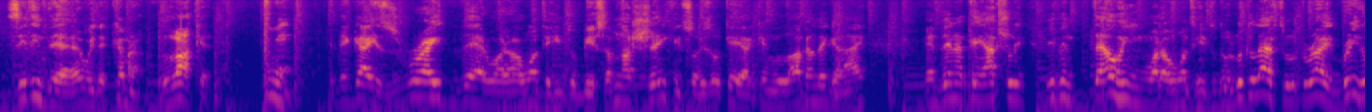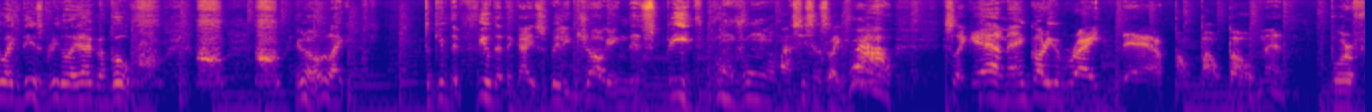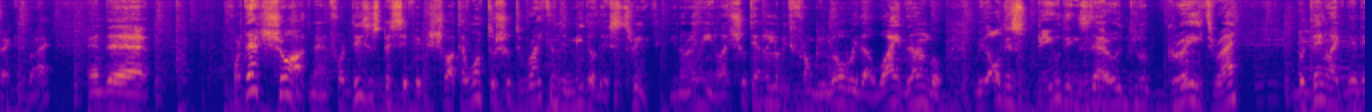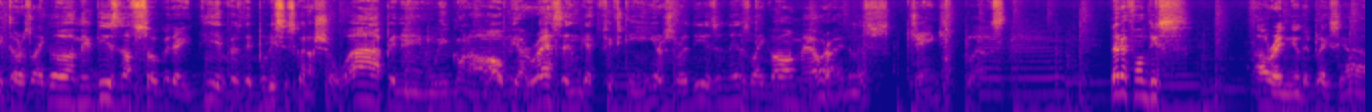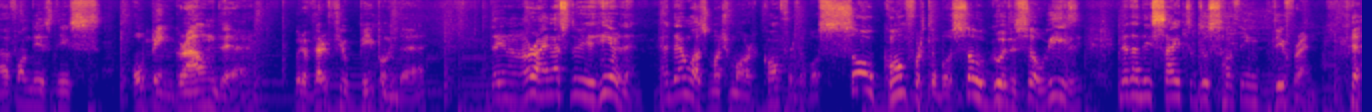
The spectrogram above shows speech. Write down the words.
sitting there with the camera, lock it, boom, the guy is right there where I wanted him to be so I'm not shaking so it's okay. I can lock on the guy and then I can actually even tell him what I want him to do. Look left look right breathe like this breathe like that and go you know like to give the feel that the guy is really jogging the speed boom boom my assistant's like wow! It's like yeah man got you right there. Pow pow pow man. Perfect right? And uh, for that shot, man, for this specific shot, I want to shoot right in the middle of the street. You know what I mean? Like shooting a little bit from below with a wide angle, with all these buildings there, it would look great, right? But then like the editor was like, oh, maybe is not so good idea because the police is gonna show up and then we're gonna all be arrested and get 15 years for this and this. Like, oh man, all right, let's change plans. Then I found this, I already knew the place, yeah? I found this, this open ground there with a very few people in there then all right let's do it here then and that was much more comfortable so comfortable so good and so easy that I decided to do something different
